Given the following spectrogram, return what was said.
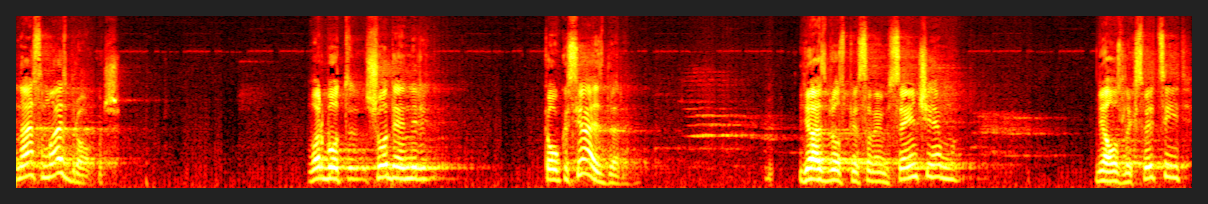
neesam aizbraukuši. Varbūt šodien ir kaut kas jāizdara. Jāizbrauc pie saviem senčiem, jāuzliek svecīti.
